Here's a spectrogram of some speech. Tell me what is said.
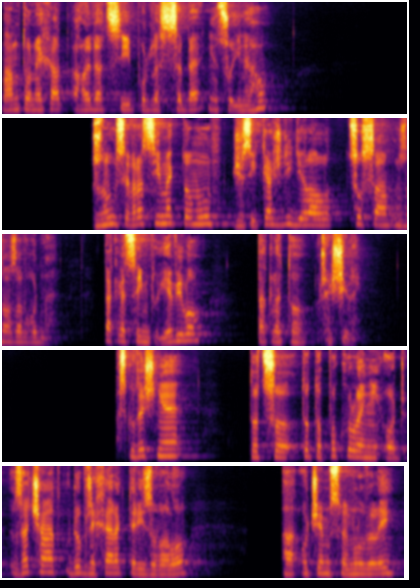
mám to nechat a hledat si podle sebe něco jiného? Znovu se vracíme k tomu, že si každý dělal, co sám uznal za vhodné. Takhle se jim to jevilo, takhle to řešili. A skutečně to, co toto pokolení od začátku dobře charakterizovalo a o čem jsme mluvili,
